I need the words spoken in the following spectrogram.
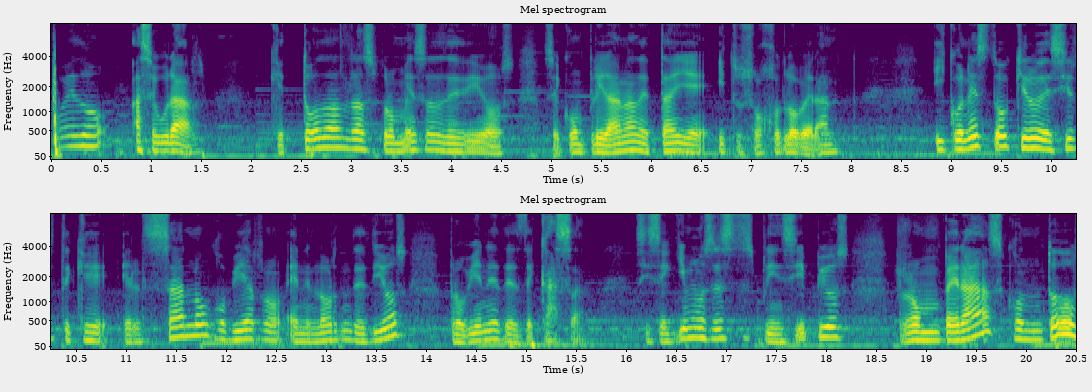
puedo asegurar que todas las promesas de Dios se cumplirán a detalle y tus ojos lo verán. Y con esto quiero decirte que el sano gobierno en el orden de Dios proviene desde casa. Si seguimos estos principios, romperás con todo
